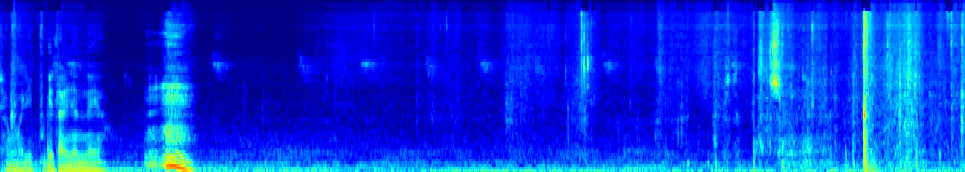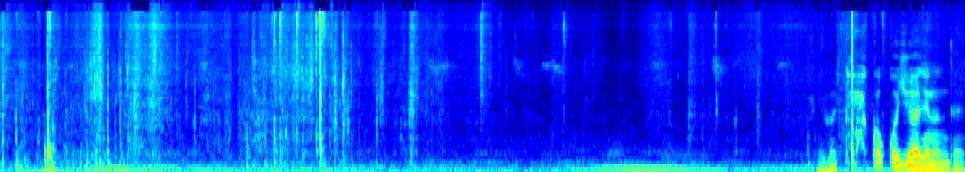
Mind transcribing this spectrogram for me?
정말 이쁘게 달렸네요. 이걸 다 꺾어줘야 되는데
